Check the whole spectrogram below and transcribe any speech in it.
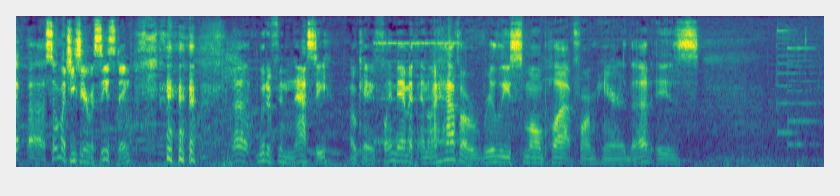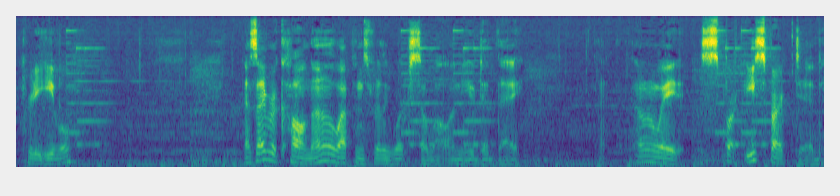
Yep, uh, so much easier with Sea Sting. that would have been nasty. Okay, Flame Mammoth, and I have a really small platform here. That is pretty evil. As I recall, none of the weapons really worked so well on you, did they? Oh, wait. Spark E-Spark did.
